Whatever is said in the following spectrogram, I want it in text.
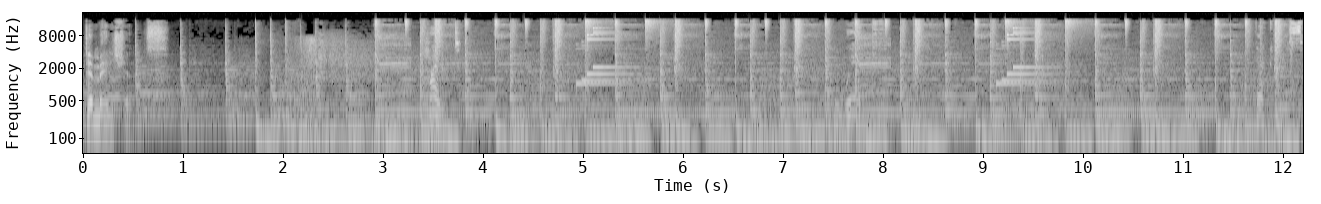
Dimensions. height, width, thickness,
